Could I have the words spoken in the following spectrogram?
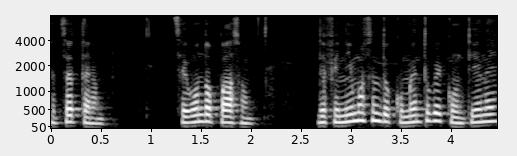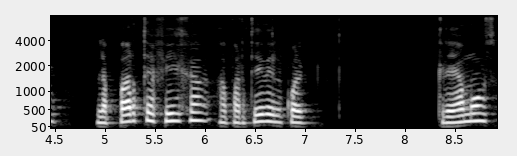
etc. Segundo paso. Definimos el documento que contiene la parte fija a partir del cual crearemos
